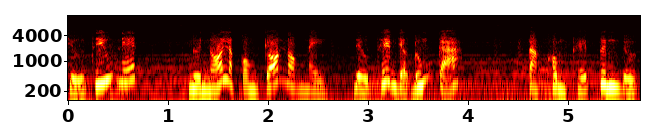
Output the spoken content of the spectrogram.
chữ thiếu nét. Người nói là con chó non này đều thêm vào đúng cả. Ta không thể tin được.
